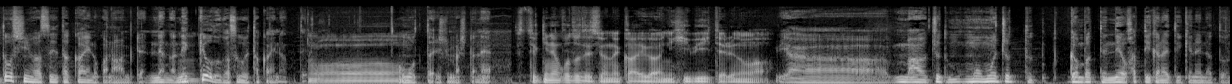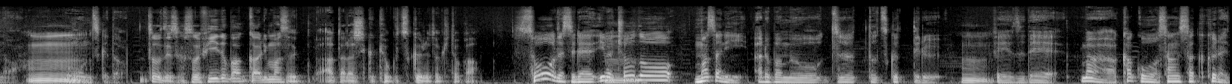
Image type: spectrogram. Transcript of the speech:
と親和性高いのかなみたいな、なんか熱狂度がすごい高いなって思思ったりしましたね。素敵なことですよね海外に響いてるのは。いやー、まあちょっともうもうちょっと頑張って根を張っていかないといけないなというのは思うんですけど。どうですか？そういうフィードバックあります？新しく曲作る時とか。そうですね。今ちょうどまさにアルバムをずっと作ってるフうん。ェーズで、まあ過去3作くらい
